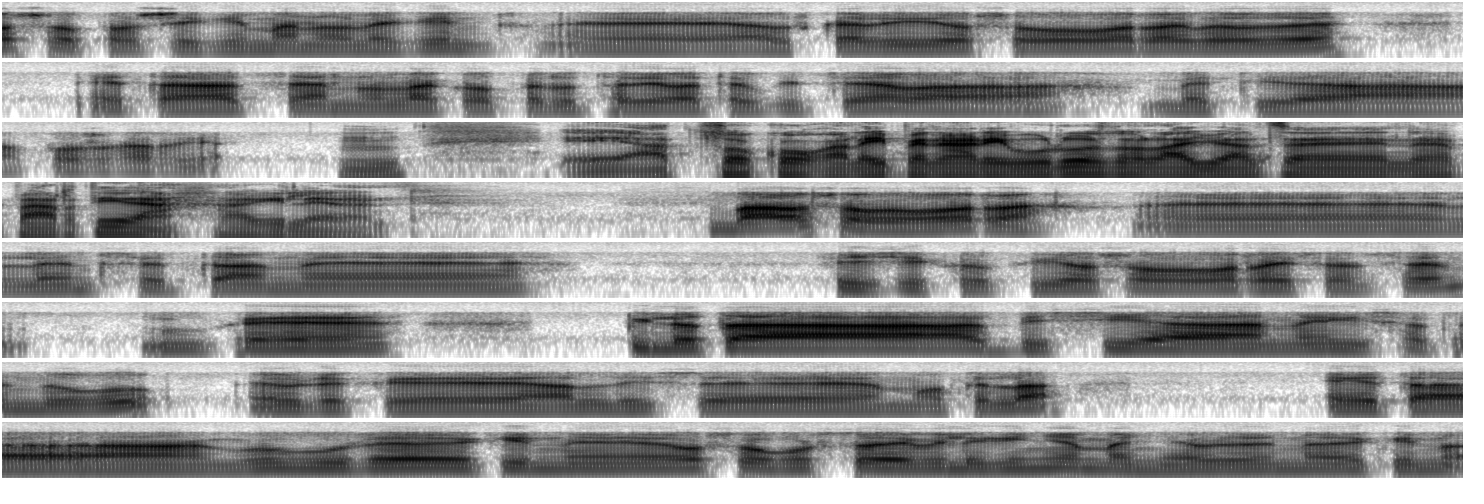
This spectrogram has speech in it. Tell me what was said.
oso posik Imanolekin. E, Euskari oso horrak daude, eta atzean nolako pelutari bat eukitzea, ba, beti da posgarria. Mm. E, atzoko garaipenari buruz nola joan zen partida, agileran? Ba oso gogorra. E, lehen e, fizikoki oso gogorra izan zen. Nuke pilota bizia nahi izaten dugu, eureke aldiz e, motela, eta gu gurekin eh, oso guztu da ginen, baina eurenekin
